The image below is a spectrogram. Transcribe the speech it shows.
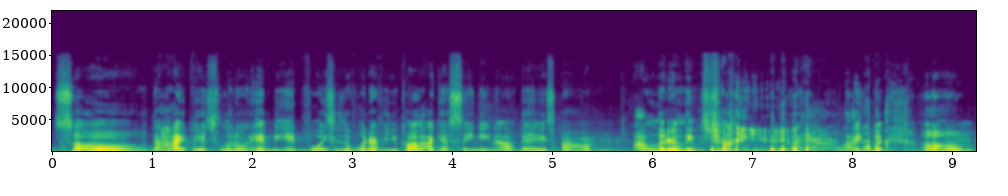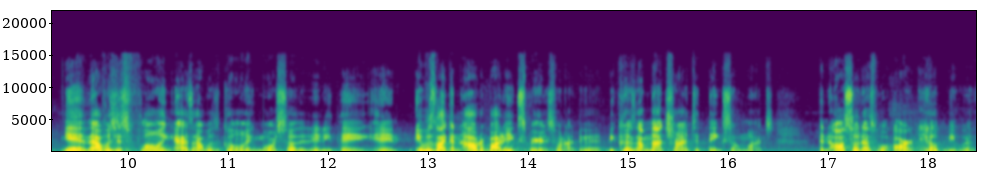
So the high pitched little ambient voices of whatever you call it, I guess singing nowadays. Um, I literally was trying, yeah, like, but um, yeah, that was just flowing as I was going more so than anything, and it was like an outer body experience when I do it because I'm not trying to think so much, and also that's what art helped me with.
